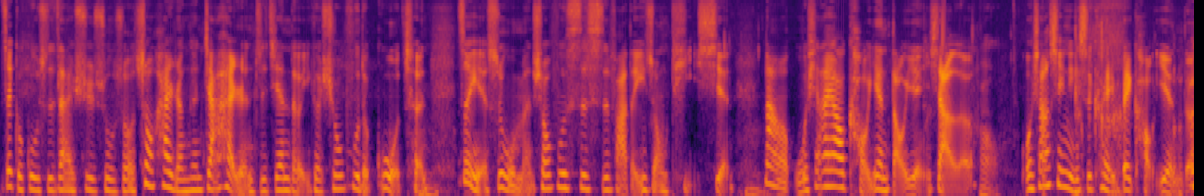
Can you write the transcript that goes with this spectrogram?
这个故事在叙述说受害人跟加害人之间的一个修复的过程，这也是我们修复式司法的一种体现。那我现在要考验导演一下了。好。我相信你是可以被考验的。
